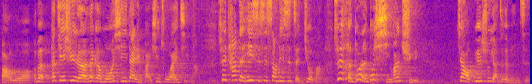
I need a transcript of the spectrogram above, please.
保罗啊，不，他接续了那个摩西带领百姓出埃及嘛，所以他的意思是上帝是拯救嘛，所以很多人都喜欢取叫约书亚这个名字。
